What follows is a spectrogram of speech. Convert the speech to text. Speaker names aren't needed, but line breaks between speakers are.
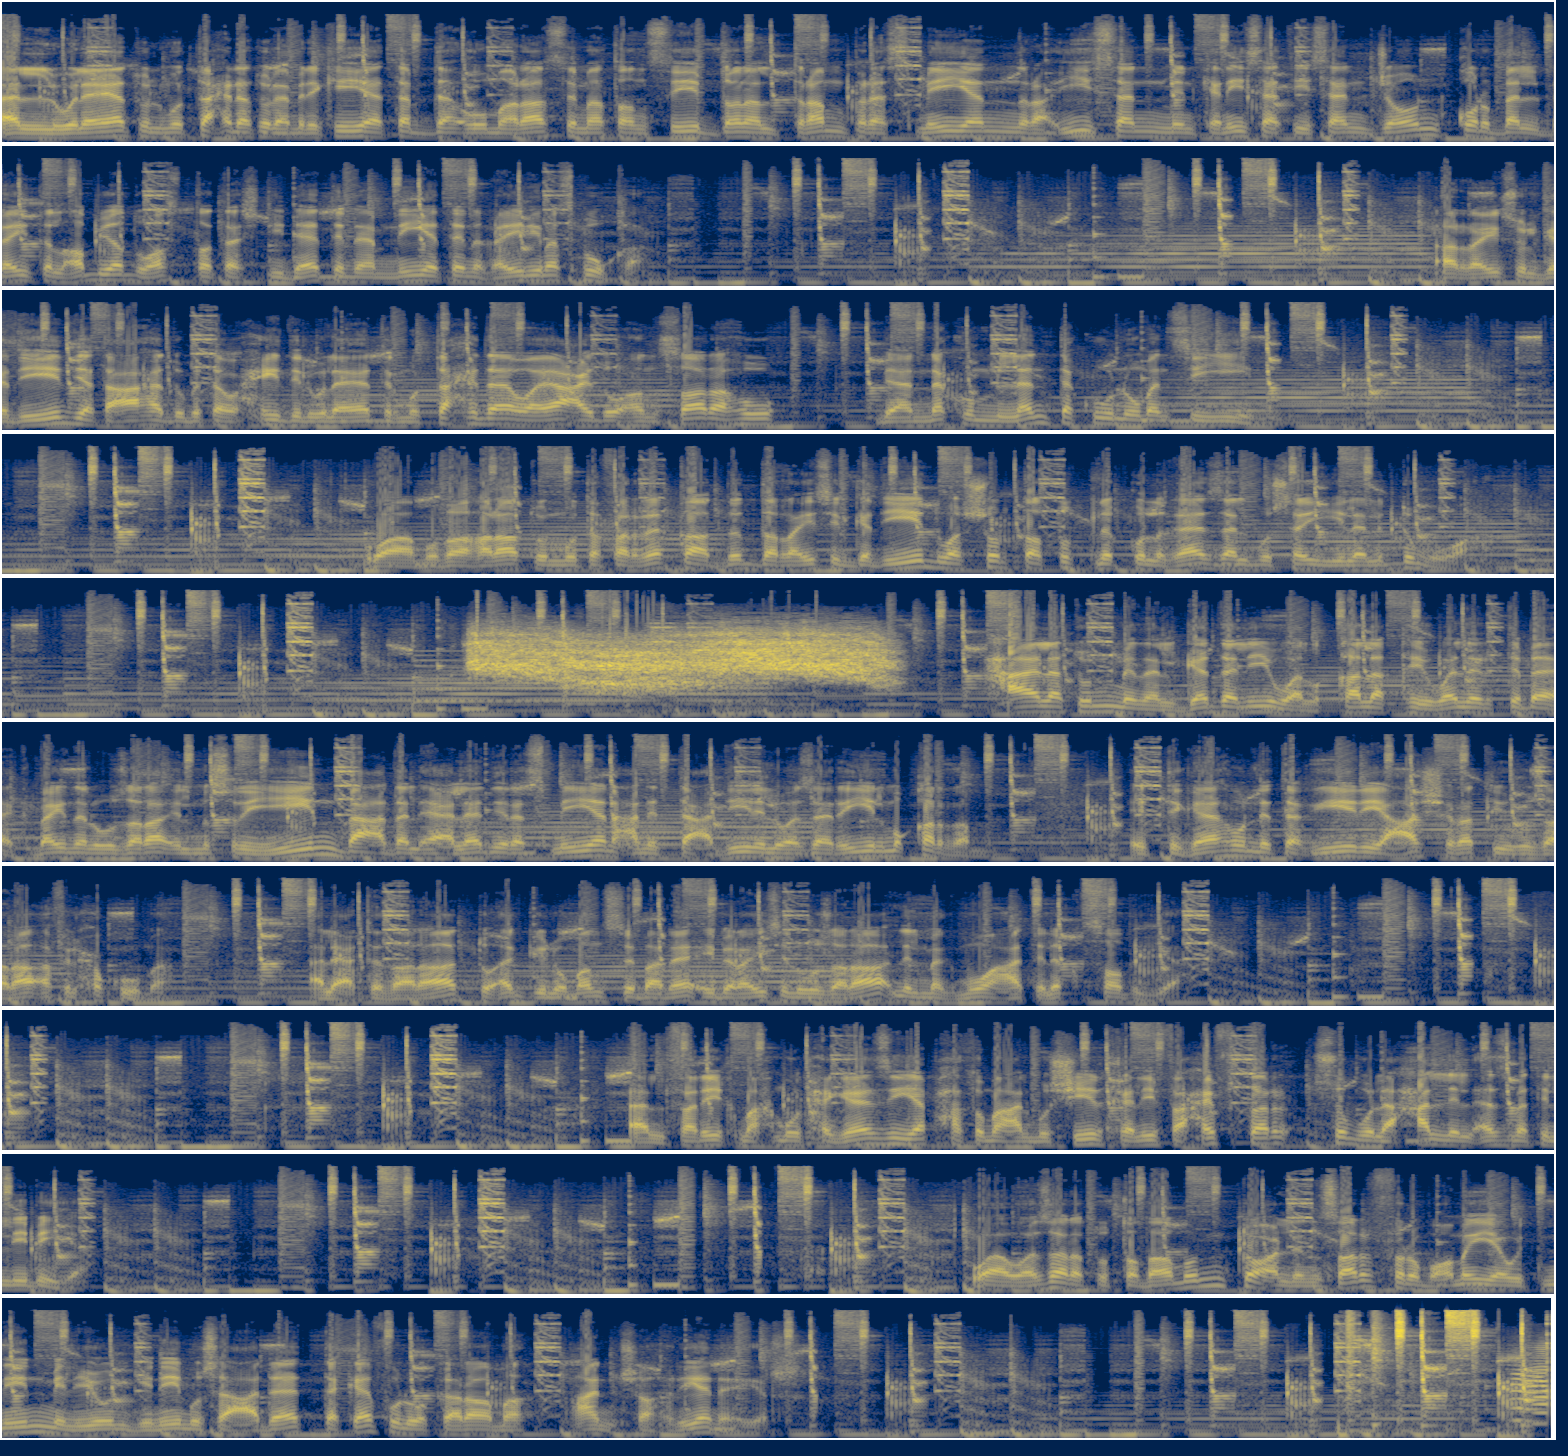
الولايات المتحدة الأمريكية تبدأ مراسم تنصيب دونالد ترامب رسميا رئيسا من كنيسة سان جون قرب البيت الأبيض وسط تشديدات أمنية غير مسبوقة. الرئيس الجديد يتعهد بتوحيد الولايات المتحدة ويعد أنصاره بأنكم لن تكونوا منسيين. ومظاهرات متفرقة ضد الرئيس الجديد والشرطة تطلق الغاز المسيل للدموع. حالة من الجدل والقلق والارتباك بين الوزراء المصريين بعد الإعلان رسميا عن التعديل الوزاري المقرب. اتجاه لتغيير عشرة وزراء في الحكومة. الاعتذارات تؤجل منصب نائب رئيس الوزراء للمجموعة الاقتصادية. الفريق محمود حجازي يبحث مع المشير خليفة حفتر سبل حل الأزمة الليبية. ووزارة التضامن تعلن صرف 402 مليون جنيه مساعدات تكافل وكرامة عن شهر يناير.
